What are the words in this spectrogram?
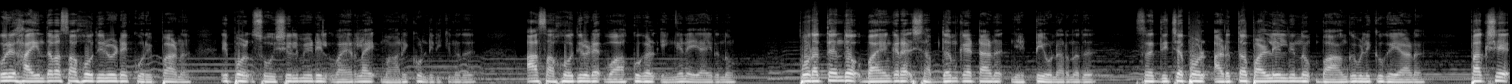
ഒരു ഹൈന്ദവ സഹോദരിയുടെ കുറിപ്പാണ് ഇപ്പോൾ സോഷ്യൽ മീഡിയയിൽ വൈറലായി മാറിക്കൊണ്ടിരിക്കുന്നത്. ആ സഹോദരിയുടെ വാക്കുകൾ ഇങ്ങനെയായിരുന്നു. പുറത്തെന്തോ ഭയങ്കര ശബ്ദം കേട്ടാണ് ഞെട്ടി ഉണർന്നത്. ശ്രദ്ധിച്ചപ്പോൾ അടുത്ത പള്ളിയിൽ നിന്നും ബാങ്ക് വിളിക്കുകയാണ്. പക്ഷേ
